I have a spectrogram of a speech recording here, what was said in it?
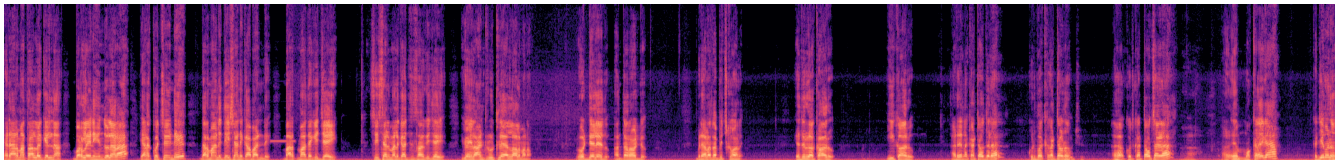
ఎడారి మతాల్లోకి వెళ్ళిన బొరలేని హిందువులారా వెనక్కి వచ్చేయండి. ధర్మాన్ని దేశాన్ని కాపాడండి. భారత్ మాతకి జై. శ్రీశైలం మల్లికార్జున స్వామికి జై. ఇక ఇలాంటి రూట్లో వెళ్ళాలి మనం. రోడ్డే లేదు అంత రోడ్డు. ఇప్పుడు ఎలా తప్పించుకోవాలి? ఎదురుగా కారు. ఈ కారు. అడైనా కట్ అవుతాడా కుడిపక్క కట్ అవును. కొంచెం కట్ అవుతాడా? ఏం మొక్కలేగా? కట్ చేయమను.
